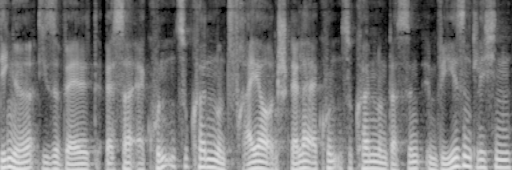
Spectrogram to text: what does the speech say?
Dinge diese Welt besser erkunden zu können und freier und schneller erkunden zu können. Und das sind im Wesentlichen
